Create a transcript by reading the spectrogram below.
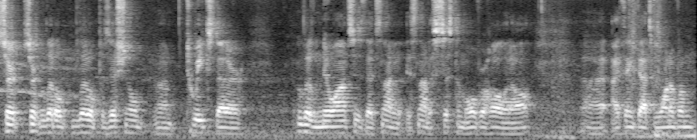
certain, certain little little positional um, tweaks that are little nuances. That's not a, it's not a system overhaul at all. Uh, I think that's one of them.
